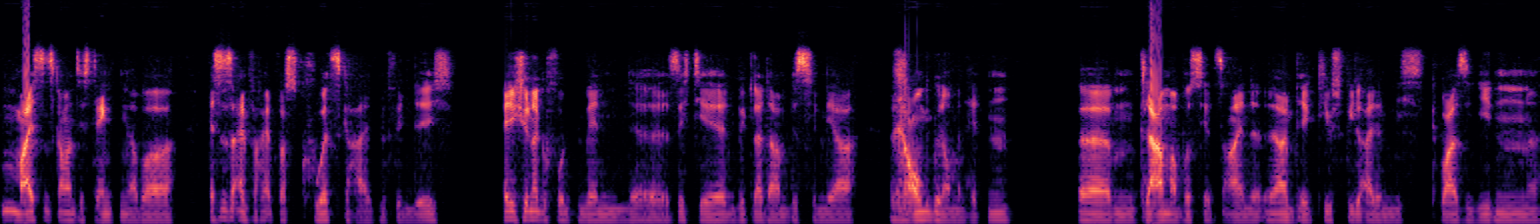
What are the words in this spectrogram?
meistens kann man sich denken, aber es ist einfach etwas kurz gehalten, finde ich. Hätte ich schöner gefunden, wenn äh, sich die Entwickler da ein bisschen mehr Raum genommen hätten. Ähm, klar, man muss jetzt eine, in einem Detektivspiel einem nicht quasi jeden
